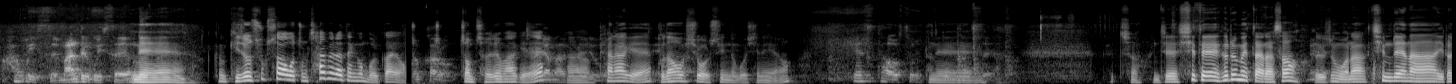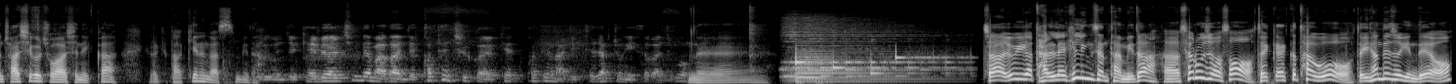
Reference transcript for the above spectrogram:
하고 있어요. 만들고 있어요. 네. 그럼 기존 숙소하고 좀 차별화된 건 뭘까요? 저가로 좀 저렴하게, 저렴하게 어, 하려고. 편하게, 네. 부담 없이 올 수 있는 곳이네요. 게스트 하우스로 다 네. 끝났어요. 그렇죠. 이제 시대의 흐름에 따라서 네. 요즘 워낙 침대나 이런 좌식을 좋아하시니까 이렇게 바뀌는 것 같습니다. 그리고 이제 개별 침대마다 이제 커튼 칠 거예요. 이렇게 커튼은 아직 제작 중에 있어가지고 네. 자, 여기가 달래 힐링 센터입니다. 아, 새로 지어서 되게 깨끗하고 되게 현대적인데요.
